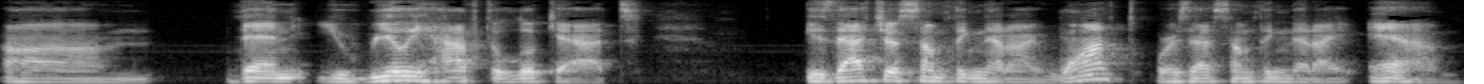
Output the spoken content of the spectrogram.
um, then you really have to look at is that just something that I want or is that something that I am?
